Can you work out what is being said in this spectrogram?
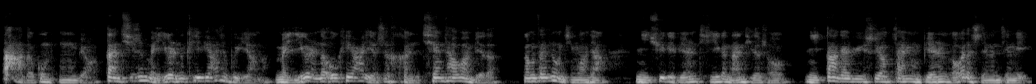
大的共同目标，但其实每一个人的 KPI 是不一样的，每一个人的 OKR 也是很千差万别的。那么在这种情况下，你去给别人提一个难题的时候，你大概率是要占用别人额外的时间跟精力，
